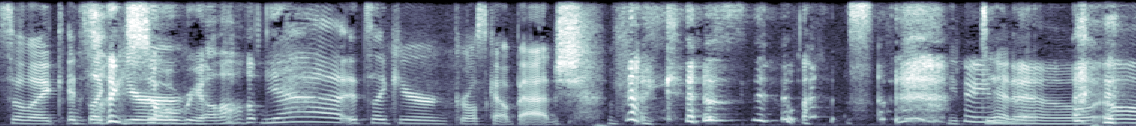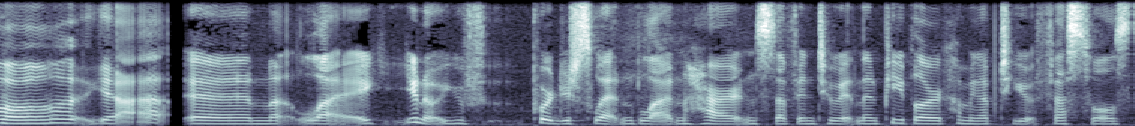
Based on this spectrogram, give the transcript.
So like it's, It's like, like, your so real. Yeah, it's like your Girl Scout badge. like it was. You did it. oh, yeah. And like, you know, you've poured your sweat and blood and heart and stuff into it, and then people are coming up to you at festivals.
